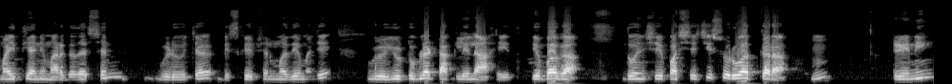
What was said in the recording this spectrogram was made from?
माहिती आणि मार्गदर्शन व्हिडिओच्या डिस्क्रिप्शनमध्ये म्हणजे युट्यूबला टाकलेलं आहे. ते बघा. दोनशे पाचशेची सुरुवात करा. ट्रेनिंग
